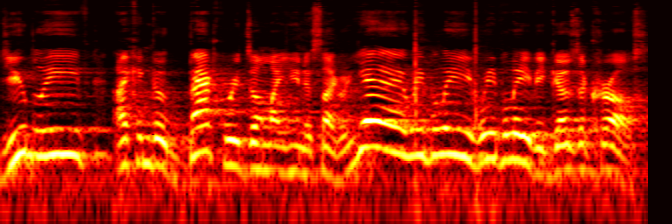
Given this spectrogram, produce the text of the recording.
Do you believe I can go backwards on my unicycle? Yay, we believe, we believe. He goes across.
